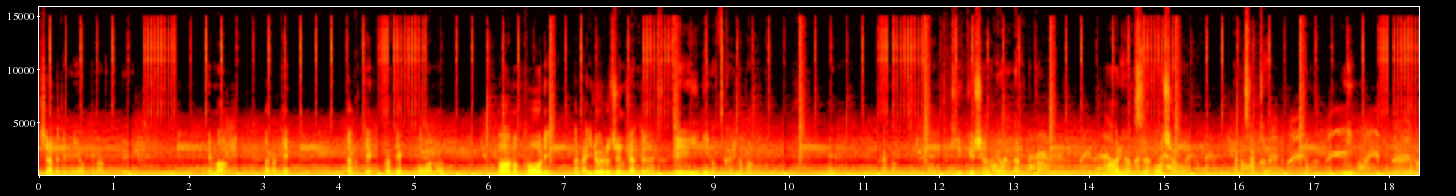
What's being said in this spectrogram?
調べてみようってなって、でまあ、なんかけなんか結果結構あの、まああの通り、なんかいろいろ順序やったじゃないですか。AED の使い方とか、えーなんか、えー救急車を呼んだりとか、周りの通行者をなんか避け、なんかに、なんか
